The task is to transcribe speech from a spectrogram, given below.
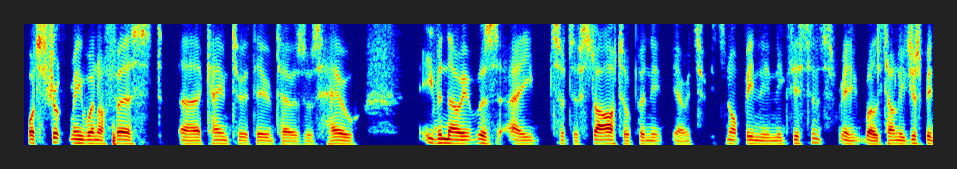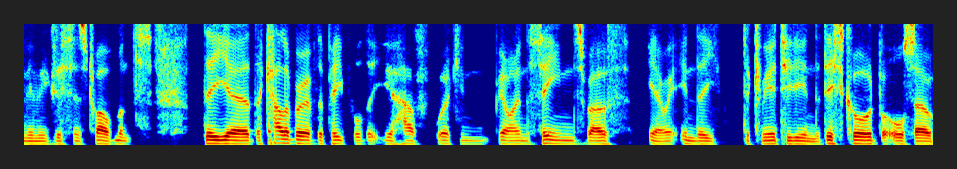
what struck me when I first uh, came to Ethereum Towers was how, even though it was a sort of startup and it, you know it's, it's not been in existence, well, it's only just been in existence twelve months. The uh, the caliber of the people that you have working behind the scenes, both you know in the the community in the Discord, but also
